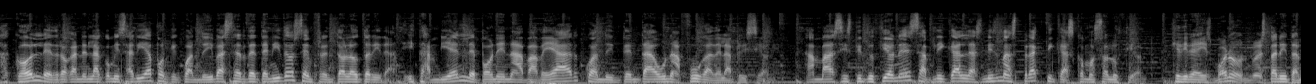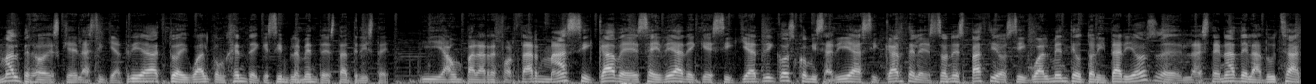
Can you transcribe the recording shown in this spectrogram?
A Cole le drogan en la comisaría porque cuando iba a ser detenido se enfrentó a la autoridad y también le ponen a babear cuando intenta una fuga de la prisión. Ambas instituciones aplican las mismas prácticas como solución. Que diréis, bueno, no está ni tan mal, pero es que la psiquiatría actúa igual con gente que simplemente está triste. Y aun para reforzar más si cabe esa idea de que psiquiátricos, comisarías y cárceles son espacios igualmente autoritarios, eh, la escena de la ducha a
